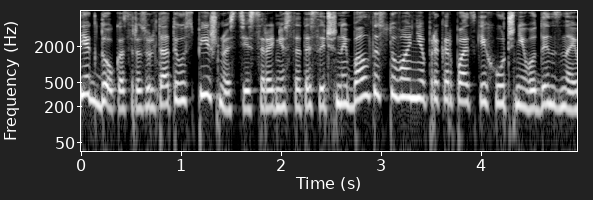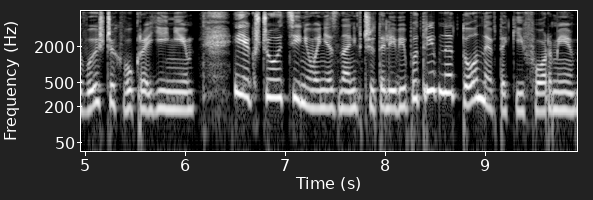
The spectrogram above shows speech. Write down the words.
Як доказ результати успішності, середньостатистичний бал тестування прикарпатських учнів один з найвищих в Україні. І якщо оцінювання знань вчителів і потрібне, то не в такій формі.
